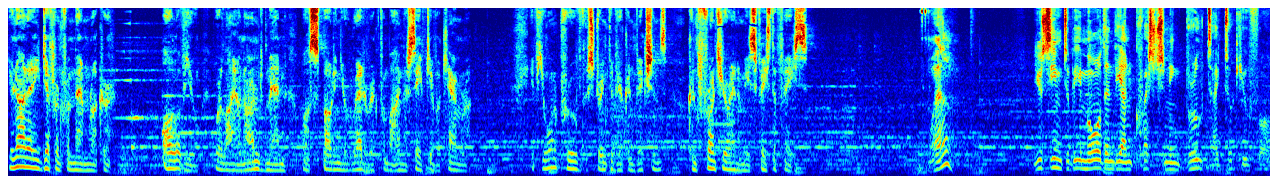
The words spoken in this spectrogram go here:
You're not any different from them, Rucker. All of you rely on armed men while spouting your rhetoric from behind the safety of a camera. If you want to prove the strength of your convictions, confront your enemies face to face. Well, you seem to be more than the unquestioning brute I took you for.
